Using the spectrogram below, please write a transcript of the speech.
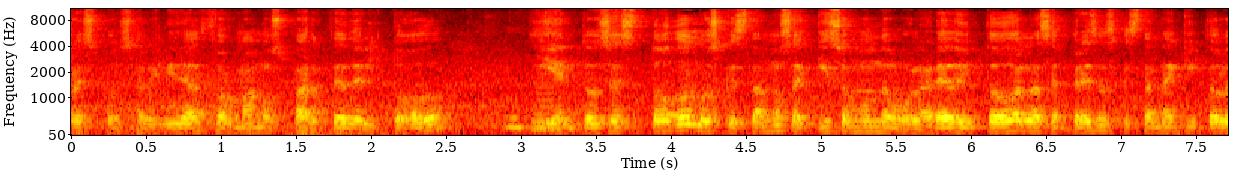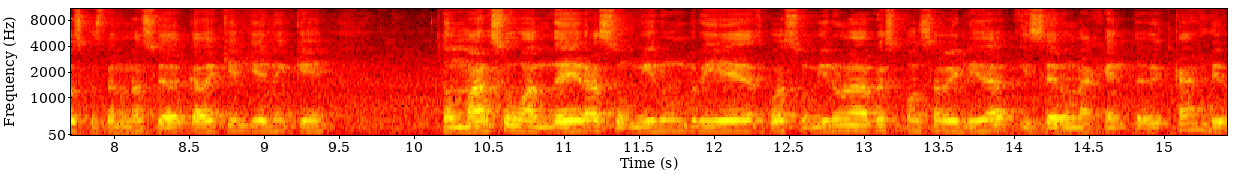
responsabilidad, formamos parte del todo. Y entonces todos los que estamos aquí somos Nuevo Laredo y todas las empresas que están aquí, todos los que están en una ciudad, cada quien tiene que tomar su bandera, asumir un riesgo, asumir una responsabilidad y ser un agente de cambio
